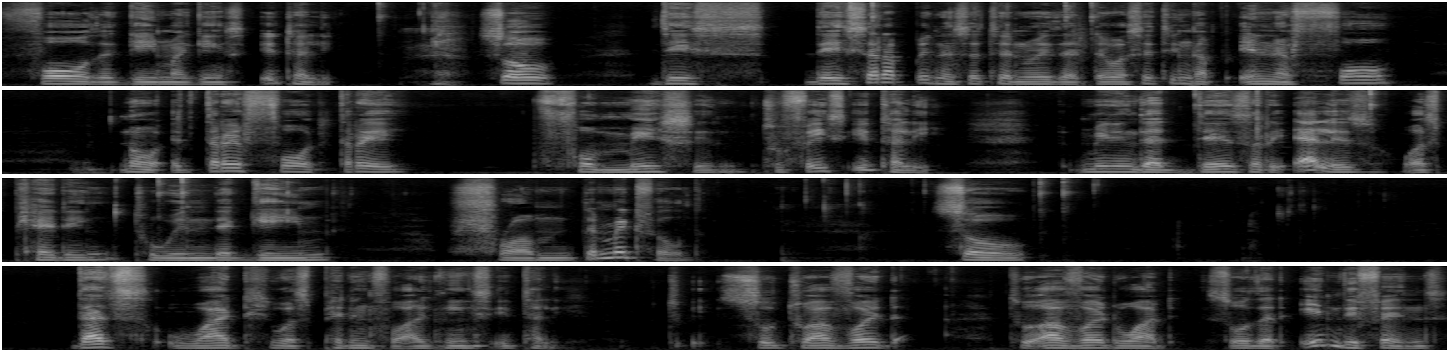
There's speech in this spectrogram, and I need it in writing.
for the game against Italy. So they they set up in a certain way that they were setting up in a four, no, a three four three formation to face Italy, meaning that Desiree Ellis was planning to win the game from the midfield. So that's what he was paying for against Italy. So to avoid to avoid what? So that in defense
